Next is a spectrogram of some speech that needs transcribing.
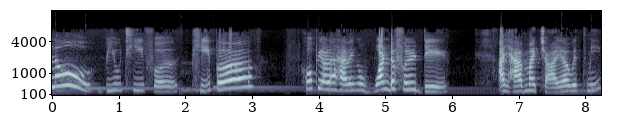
Hello, beautiful people. Hope you all are having a wonderful day. I have my chaya with me.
